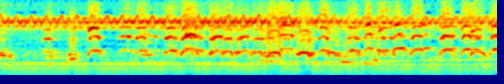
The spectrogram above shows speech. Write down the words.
Thank you.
